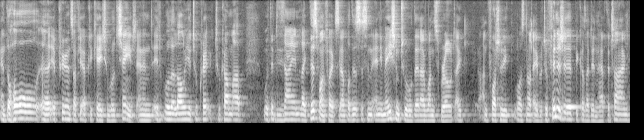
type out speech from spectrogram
and the whole uh, appearance of your application will change, and it will allow you to to come up with a design like this one, for example. This is an animation tool that I once wrote. I unfortunately was not able to finish it because I didn't have the time.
